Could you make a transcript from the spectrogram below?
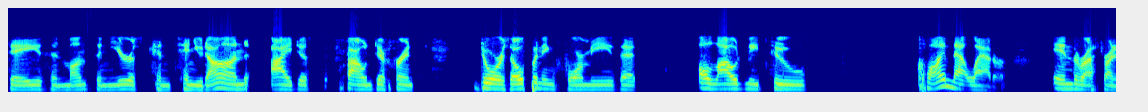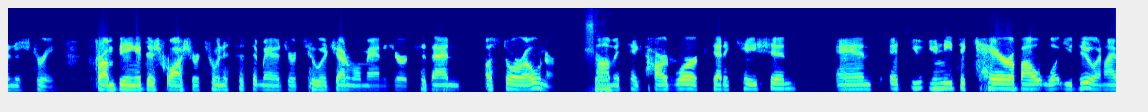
days and months and years continued on, I just found different doors opening for me that allowed me to climb that ladder in the restaurant industry from being a dishwasher to an assistant manager to a general manager to then a store owner. Sure. Um, it takes hard work, dedication, and it you, you need to care about what you do. And I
